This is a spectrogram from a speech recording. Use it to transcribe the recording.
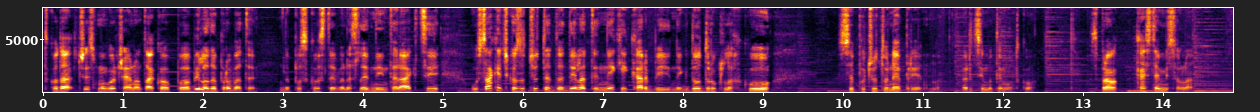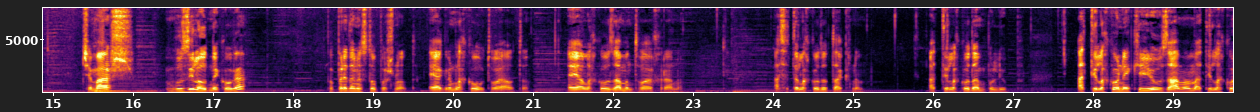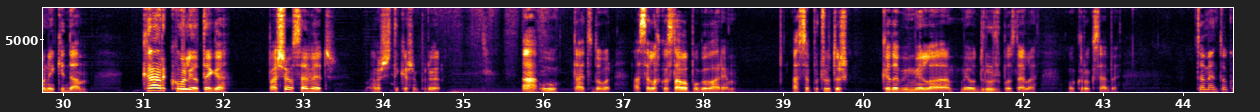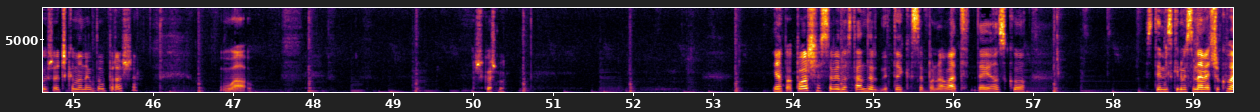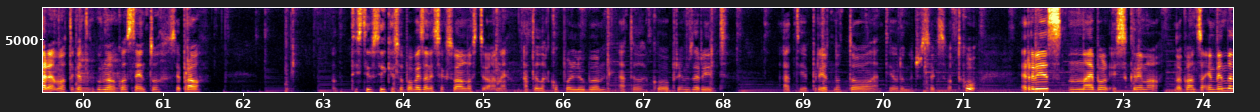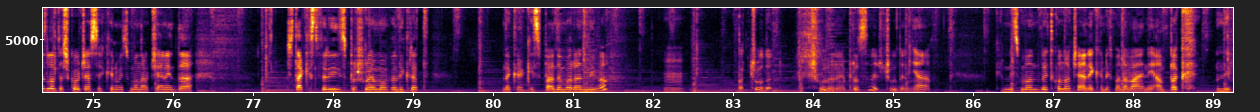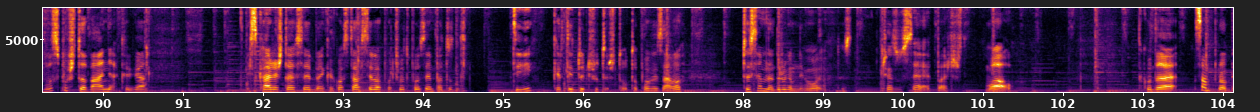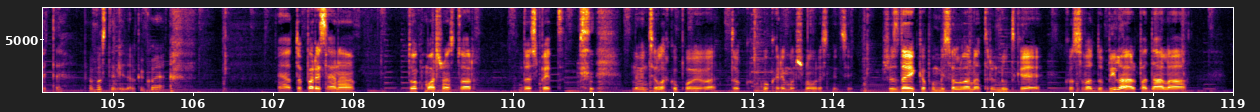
Tako da, če smo mogoče eno tako povabilo, da probate, da poskusite v naslednji interakciji, vsakeč, ko začutite, da delate nekaj, kar bi nekdo drug lahko se počutil neprijetno, recimo temu tako. Sprav, kaj ste mislili? Če imaš vozilo od nekoga, pa preden stopiš not, ej, grem lahko v tvoj avto, ej, a lahko vzamem tvojo hrano, a se te lahko dotaknem, a ti lahko dam poljub. a ti lahko nekaj vzamem, a ti lahko nekaj dam. Karkoli od tega, pa še vse več. A še ti kažem primer. A, u, ta je to dober. A se lahko s tabo pogovarjam? A se počutiš, kot da bi imela, imel družbo zdaj le okrog sebe? To meni to košač, kaj me nekdo vpraša. Wow. Še kakšno? Ja, pa pol še seveda standardni te, ki se ponavadi dejansko s temi, s katerimi se največ ukvarjamo, takrat, ko govorimo o Mhm. konsentu. Se pravi, tisti vsi, ki so povezani s seksualnostjo, a ne. A te lahko poljubim, a te lahko oprem za rit, a ti je prijetno to, a ti je uredno, če seksualno. Tako, res najbolj iskreno do konca. In vem, da je zelo težko včasih, ker mi smo naučeni, da če take stvari sprašujemo, velikrat nekako izpademo ranljivo. Mm. Pa čuden. Pa čuden je, predvsem je čuden, ja. Ker nismo bili tako naučeni, ker nismo navajeni. Ampak nivo spoštovanja, ki ga izkažeš te osebe in kako se ta oseba počuti, povsem pa tudi ti, ker ti tudi čutiš to, to povezavo, to je samo na drugem nivoju, čez vse, pač wow. Tako da sam probite, pa boste videli, kako je. Ja, to je pa res ena tako močna stvar, da spet ne vem, če lahko poveva to, kako je močno v resnici. Še zdaj, ko pomisliva na trenutke, ko sva dobila ali pa dala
